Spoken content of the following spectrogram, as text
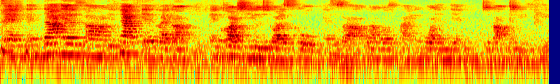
And, and that is, uh, the fact is like, uh, encourage you to go to school. This is, uh, one was my important thing to come to BCC.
